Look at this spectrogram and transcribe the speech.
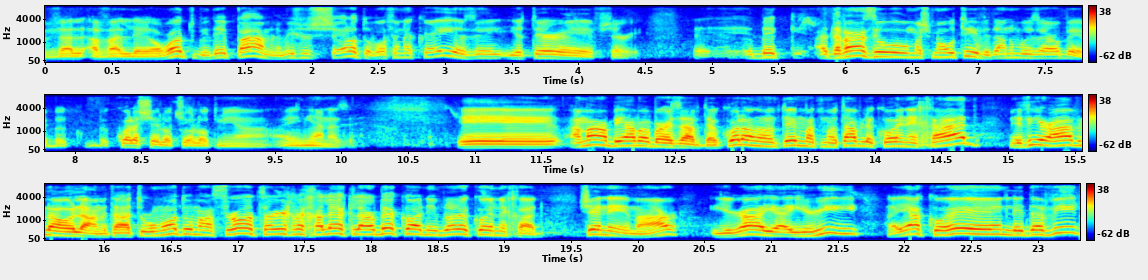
אבל, אבל להורות מדי פעם למישהו ששואל אותו באופן אקראי, אז זה יותר אה, אפשרי. אה, הדבר הזה הוא משמעותי ודנו בזה הרבה, בכ- בכל השאלות שעולות מהעניין הזה. אה, אמר רבי אבא בר זבדא, כל הנותן מתנותיו לכהן אחד, מביא רעב לעולם. את התרומות ומעשרות צריך לחלק להרבה כהנים, לא לכהן אחד. שנאמר, עירה יאירי היה כהן לדוד.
